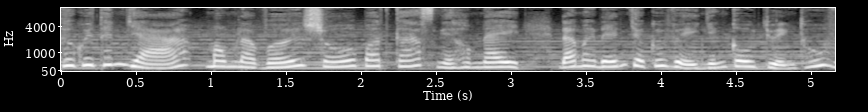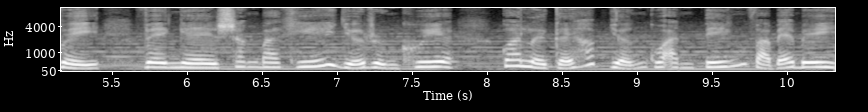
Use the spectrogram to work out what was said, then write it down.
Thưa quý thính giả, mong là với số podcast ngày hôm nay đã mang đến cho quý vị những câu chuyện thú vị về nghề săn ba khía giữa rừng khuya qua lời kể hấp dẫn của anh Tiến và bé Bi.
